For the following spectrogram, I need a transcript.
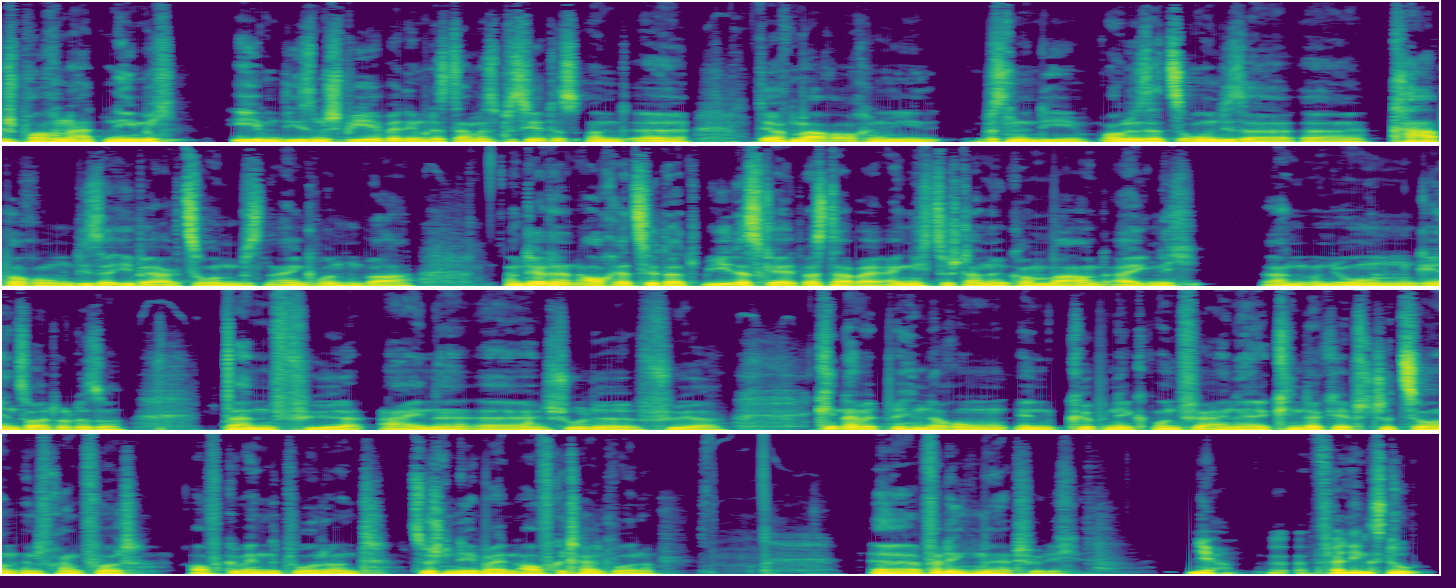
gesprochen hat, nämlich eben diesem Spiel, bei dem das damals passiert ist und äh, der offenbar auch irgendwie ein bisschen in die Organisation dieser äh, Kaperung, dieser eBay-Aktion ein bisschen eingebunden war und der dann auch erzählt hat, wie das Geld, was dabei eigentlich zustande gekommen war und eigentlich an Union gehen sollte oder so, dann für eine äh, Schule für Kinder mit Behinderung in Köpenick und für eine Kinderkrebsstation in Frankfurt aufgewendet wurde und zwischen den beiden aufgeteilt wurde. Äh, verlinken wir natürlich. Ja, verlinkst du.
